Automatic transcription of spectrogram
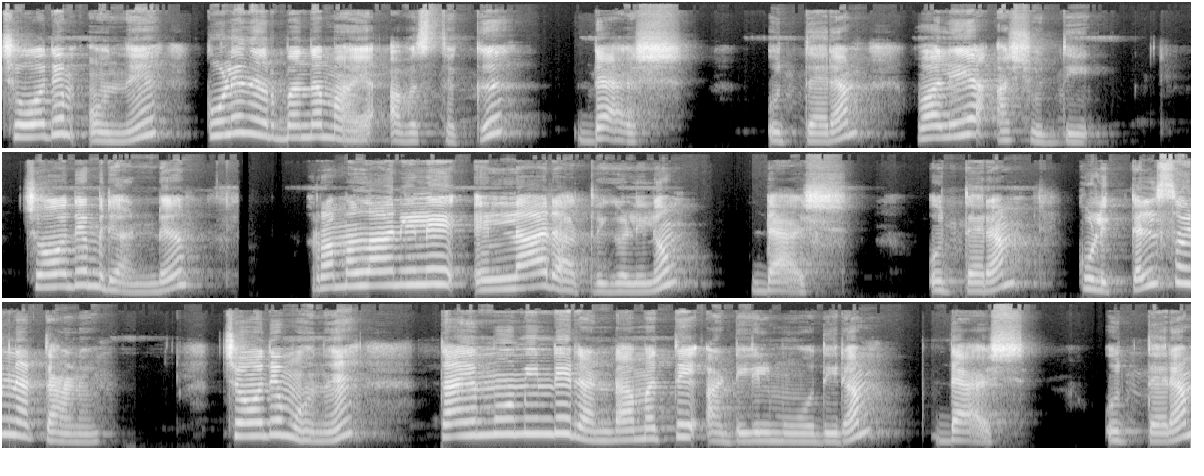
ചോദ്യം ഒന്ന് കുളി നിർബന്ധമായ അവസ്ഥക്ക് ഡാഷ്. ഉത്തരം വലിയ അശുദ്ധി. ചോദ്യം രണ്ട് റമലാനിലെ എല്ലാ രാത്രികളിലും ഡാഷ്. ഉത്തരം കുളിക്കൽ സുന്നത്താണ്. ചോദ്യം മൂന്ന് തൈമൂമിന്റെ രണ്ടാമത്തെ അടിയിൽ മോതിരം ഡാഷ്. ഉത്തരം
